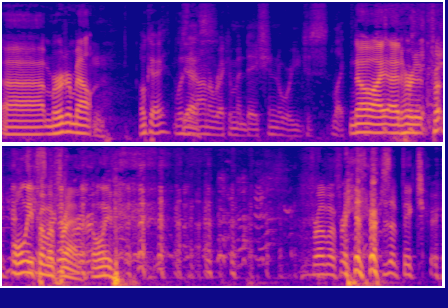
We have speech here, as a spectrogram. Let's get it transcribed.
uh, Murder Mountain. Okay, Was Yes. that on a recommendation, or were you just like? No, I, I'd heard it fr- only from a friend. Only from a friend. there was a picture.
